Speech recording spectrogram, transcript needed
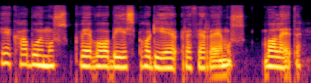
Hec habuimus kve vobis hodie referemus valete.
